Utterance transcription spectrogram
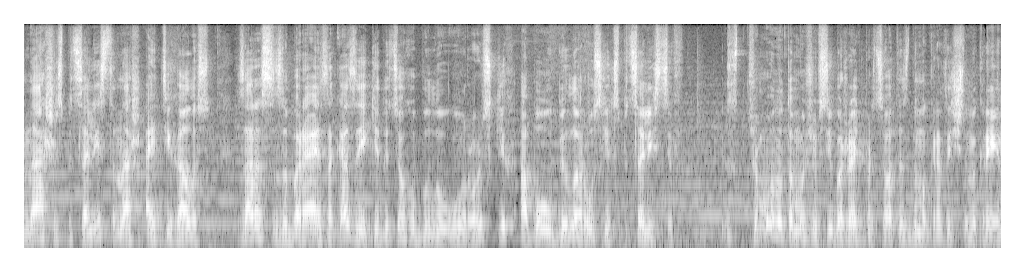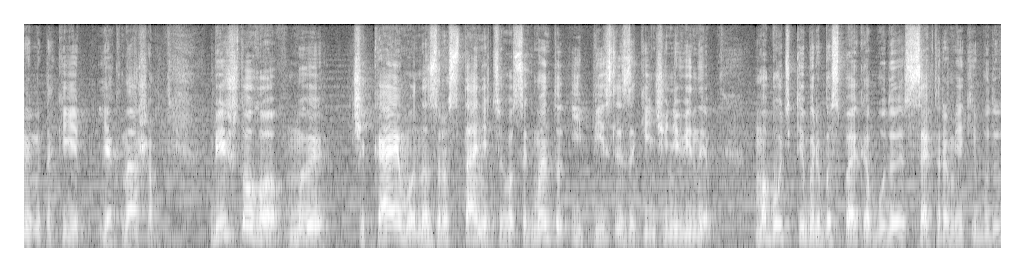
наші спеціалісти, наш it галузь зараз забирає закази, які до цього були у руських або у білоруських спеціалістів. Чому? Ну тому що всі бажають працювати з демократичними країнами, такі як наша. Більш того, ми чекаємо на зростання цього сегменту і після закінчення війни. Мабуть, кібербезпека буде сектором, який буде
